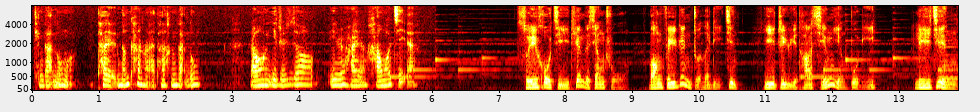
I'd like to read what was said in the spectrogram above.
挺感动的，他也能看出来他很感动。然后一直叫，一直还喊我姐。随后几天的相处，王菲认准了李进，一直与他形影不离。李进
